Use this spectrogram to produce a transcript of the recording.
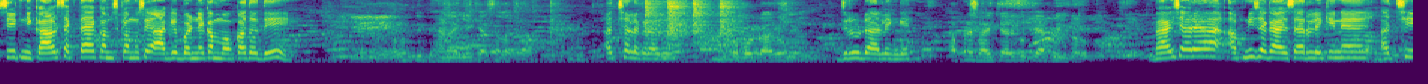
सीट निकाल सकता है कम से कम उसे आगे बढ़ने का मौका तो दे। कैसा लग रहा है अच्छा लग रहा है उनको वोट डालोगे ज़रूर डालेंगे अपने भाईचारे को क्या फील करोगे भाईचारा अपनी जगह है सर लेकिन अच्छी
